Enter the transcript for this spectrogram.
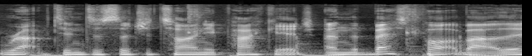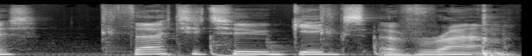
wrapped into such a tiny package. And the best part about this 32 gigs of RAM.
